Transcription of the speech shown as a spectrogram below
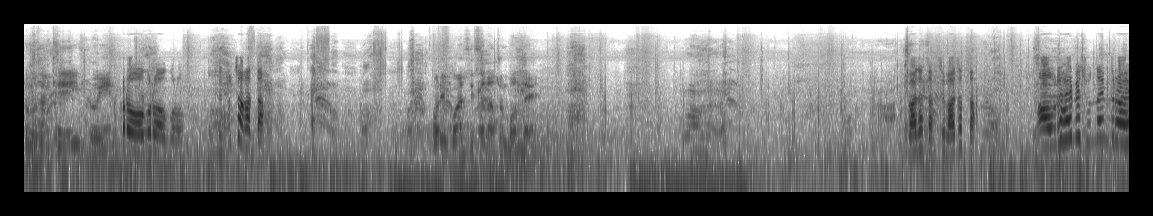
동산 K 루인 어그로, 어그로, 어그로. 쟤 쫓아간다. 거리 구할 수 있어 나 좀 먼데. 쟤 맞았다, 쟤 맞았다. 아, 우리 할배 존나 힘들어해.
